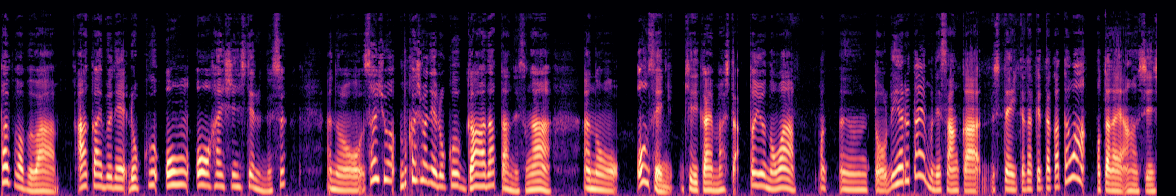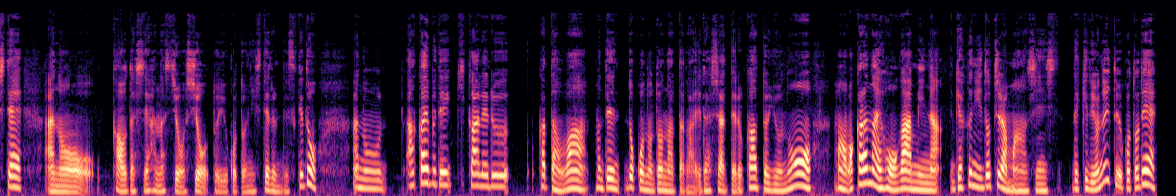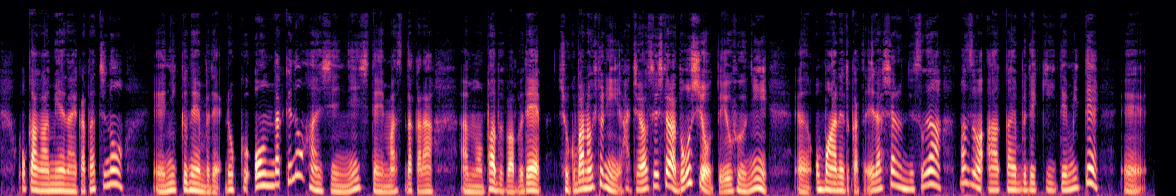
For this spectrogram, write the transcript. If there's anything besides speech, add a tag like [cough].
パブパブはアーカイブで録音を配信してるんです。あの、最初は、昔はね、録画だったんですが、あの、音声に切り替えました。というのは、ま、うんと、リアルタイムで参加していただけた方は、お互い安心して、あの、顔出しで話をしようということにしてるんですけど、あの、アーカイブで聞かれる方は、で、どこのどなたがいらっしゃってるかというのを、まあ、わからない方がみんな、逆にどちらも安心できるよねということで、他が見えない形の、えー、ニックネームで録音だけの配信にしています。だから、あの、パブパブで職場の人に鉢合わせしたらどうしようっていうふうに、えー、思われる方いらっしゃるんですが、まずはアーカイブで聞いてみて、え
